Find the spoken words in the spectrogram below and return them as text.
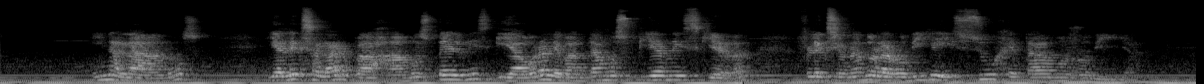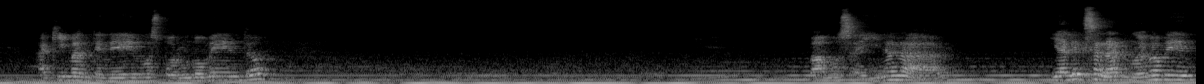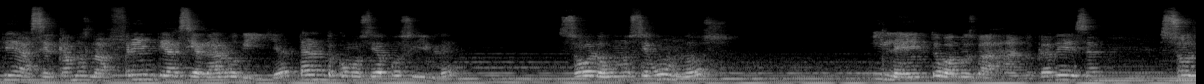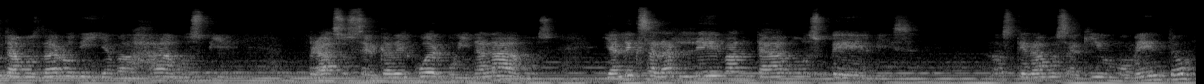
Inhalamos y al exhalar bajamos pelvis y ahora levantamos pierna izquierda flexionando la rodilla y sujetamos rodilla. Aquí mantenemos por un momento. Vamos a inhalar y al exhalar nuevamente acercamos la frente hacia la rodilla, tanto como sea posible, solo unos segundos y lento vamos bajando cabeza Soltamos la rodilla, bajamos pie. Brazos cerca del cuerpo, inhalamos. Y al exhalar levantamos pelvis. Nos quedamos aquí un momento.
